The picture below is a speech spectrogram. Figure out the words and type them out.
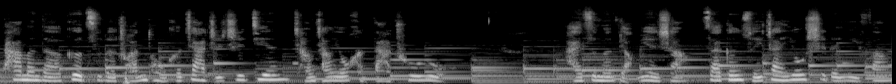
他们的各自的传统和价值之间常常有很大出入。孩子们表面上在跟随占优势的一方，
